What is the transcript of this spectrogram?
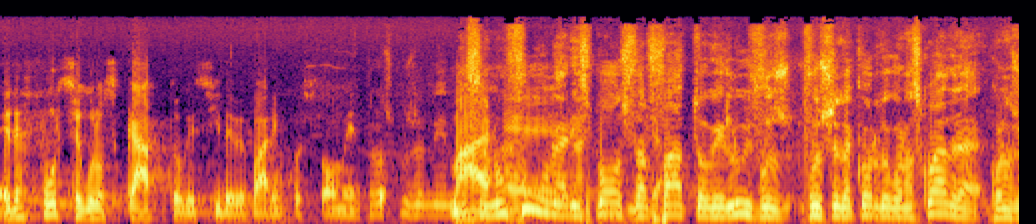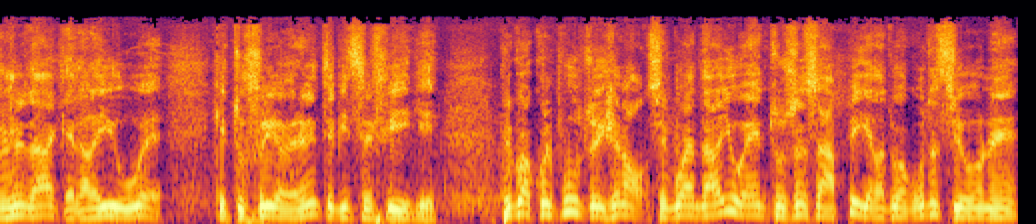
ed è forse quello scatto che si deve fare in questo momento. Però scusami, ma non fu una, una risposta critica. al fatto che lui fosse, fosse d'accordo con una squadra, con una società che era la Juve, che ti offriva veramente pizza e fighi. Per cui a quel punto dice no, se vuoi andare alla Juventus sappi che la tua quotazione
